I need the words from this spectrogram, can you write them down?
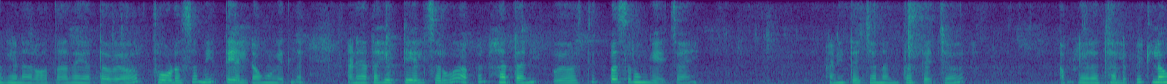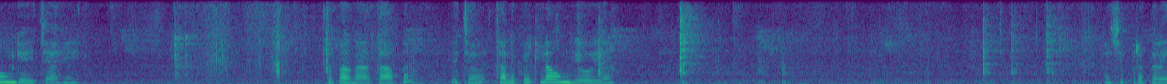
घेणार आहोत आणि या तव्यावर थोडंसं मी तेल टाकून घेतलं आहे आणि आता हे तेल सर्व आपण हाताने व्यवस्थित पसरून घ्यायचं आहे. आणि त्याच्यानंतर त्याच्यावर आपल्याला थालीपीठ लावून घ्यायचे आहे. तर बघा आता आपण याच्यावर थालीपीठ लावून घेऊया. अशा प्रकारे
